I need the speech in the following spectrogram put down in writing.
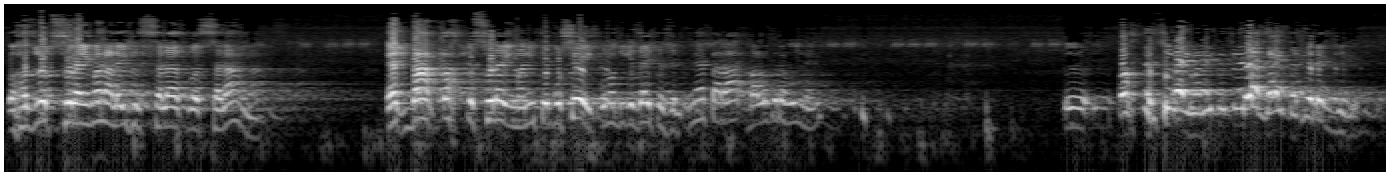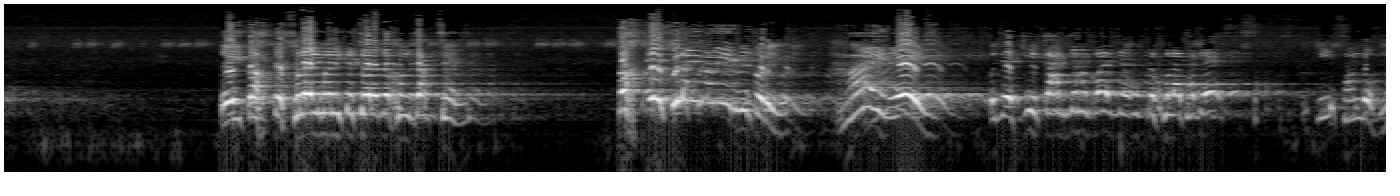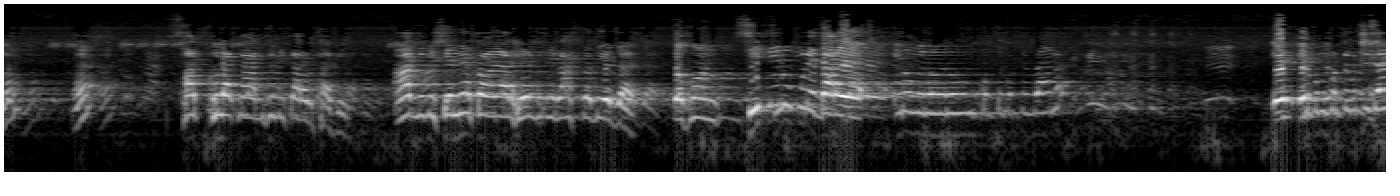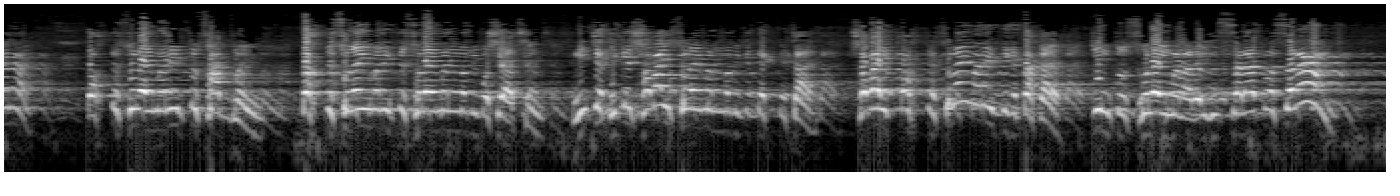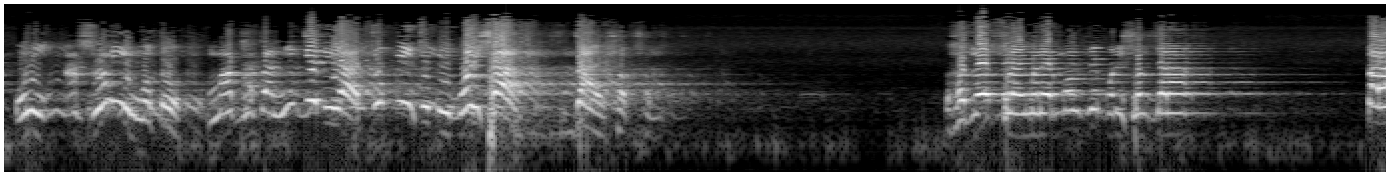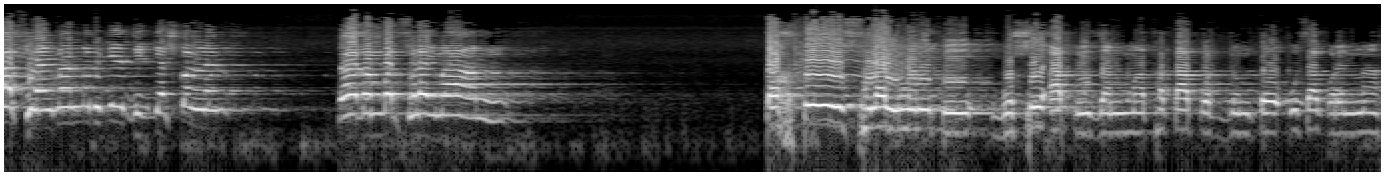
তো হজরত সুলাইমান আলাইহিসালাম একবার তখতে সুলাইমানিতে বসে কোন দিকে যাইতেছেন। নেতারা ভালো করে হই নাই। তখতে সুলাইমানিতে চলে যাইতেছে একদিকে। এই তখতে সুলাইমানিতে চড়ে যখন যাচ্ছেন তখতে সুলাইমানির ভিতরে হাই রে! ওই যে কি কার যেন কয় যে উপরে খোলা থাকে? কি সম্ভব না? হ্যাঁ? সাত খোলা কার যদি কারোর থাকে। আর যদি সে নেতা হয় আর হে যদি রাস্তা দিয়ে যায়, তখন সিটের উপরে দাঁড়ায় এরম এরম এরম করতে করতে যায় না? এরকম করতে করতে যায় না? তখতে সুলাইমানির তো সাদ নাই। তখতে সুলাইমানিতে সুলাইমান নবী বসে আছেন। নিচে থেকে সবাই সুলাইমান নবীকে দেখতে চায়। সবাই তখতে সুলাইমানের দিকে তাকায়। কিন্তু সুলাইমান আলাইহিসসালাম উনি আসামির মতো মাথাটা নিচে দিয়া চুপি চুপি বৈশা যায় সব সময়। হজরত সুলাইমানের মন্ত্রী পরিষদ যারা, তারা সুলাইমান নবীকে জিজ্ঞেস করলেন, পয়গম্বর সুলাইমান, তখতে সুলাইমানিতে বসে আপনি যান মাথাটা পর্যন্ত উঁচা করেন না?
